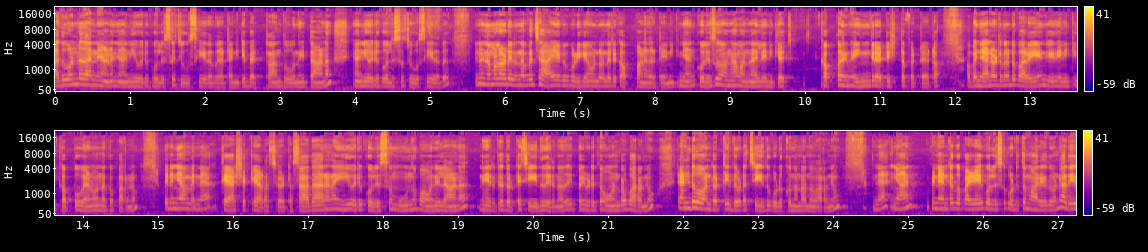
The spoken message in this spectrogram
അതുകൊണ്ട് തന്നെയാണ് ഞാൻ ഈ ഒരു കൊലുസ് ചൂസ് ചെയ്തത് കേട്ടോ. എനിക്ക് ബെറ്ററാന്ന് തോന്നിയിട്ടാണ് ഞാൻ ഈ ഒരു കൊലുസ് ചൂസ് ചെയ്തത്. പിന്നെ നമ്മളവിടെ ഇരുന്നപ്പോൾ ചായയൊക്കെ കുടിക്കാൻ കൊണ്ടുവന്നൊരു കപ്പാണ് കേട്ടോ. എനിക്ക് ഞാൻ കൊലുസ് വാങ്ങാൻ വന്നാലും എനിക്ക് ആ കപ്പ എനിക്ക് ഭയങ്കരമായിട്ട് ഇഷ്ടപ്പെട്ടു കേട്ടോ. അപ്പം ഞാൻ അവിടെ നിന്നോട്ട് പറയുകയും ചെയ്തു എനിക്ക് കപ്പ് വേണമെന്നൊക്കെ പറഞ്ഞു. പിന്നെ ഞാൻ പിന്നെ ക്യാഷൊക്കെ അടച്ചു കേട്ടോ. സാധാരണ ഈ ഒരു കൊലുസ് മൂന്ന് പവനിലാണ് നേരത്തെ തൊട്ടേ ചെയ്തു വരുന്നത്. ഇപ്പോൾ ഇവിടുത്തെ ഓണർ പറഞ്ഞു രണ്ട് പവൻ തൊട്ട് ഇതിവിടെ ചെയ്ത് കൊടുക്കുന്നുണ്ടെന്ന് പറഞ്ഞു. പിന്നെ ഞാൻ പിന്നെ എന്റെ പഴയ കൊലുസ് കൊടുത്ത് മാറിയതുകൊണ്ട് അതേ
